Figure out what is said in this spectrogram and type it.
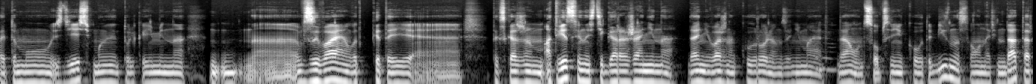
Поэтому здесь мы только именно а, взываем вот к этой, э, так скажем, ответственности горожанина, да, неважно, какую роль он занимает, mm-hmm. да, он собственник какого-то бизнеса, он арендатор,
